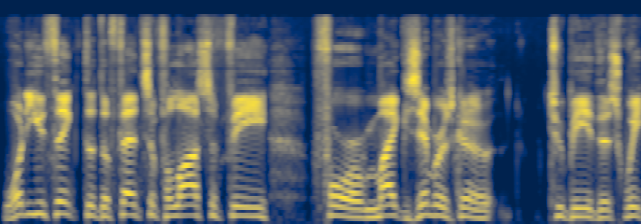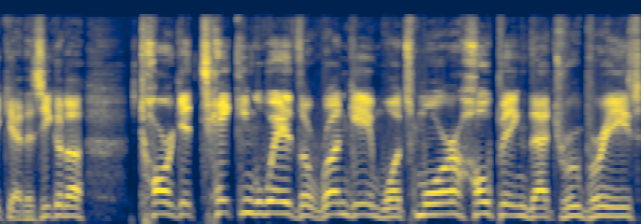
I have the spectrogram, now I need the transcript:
What do you think the defensive philosophy for Mike Zimmer is going to? To be this weekend? Is he going to target taking away the run game once more, hoping that Drew Brees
